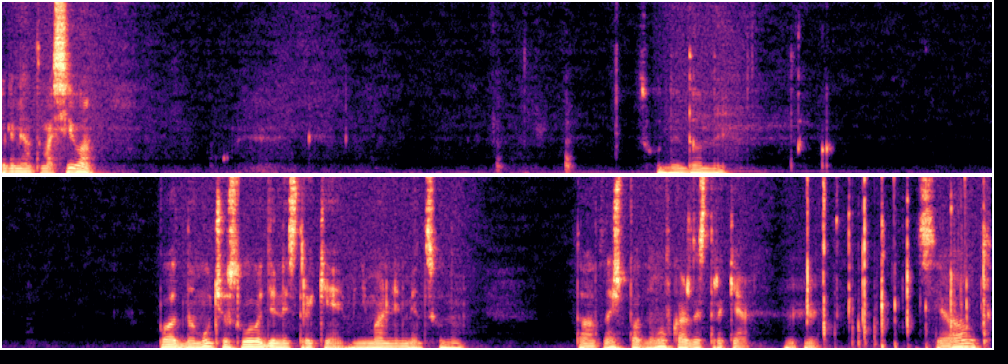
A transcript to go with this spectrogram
элементы массива. Исходные данные. По одному числу в отдельной строке. Минимальный элемент исходного. Так, значит по одному в каждой строке. Угу. Cout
